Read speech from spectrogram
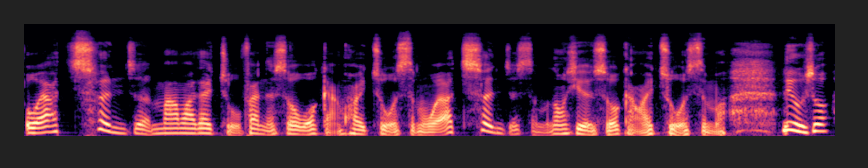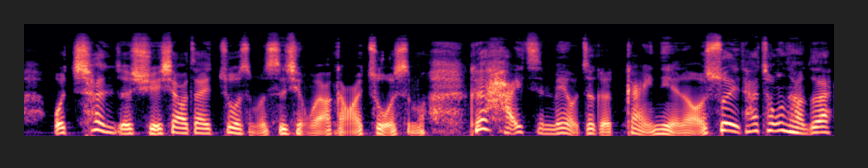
我要趁着妈妈在煮饭的时候，我赶快做什么？我要趁着什么东西的时候，赶快做什么？例如说，我趁着学校在做什么事情，我要赶快做什么？可是孩子没有这个概念哦，所以他通常都在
